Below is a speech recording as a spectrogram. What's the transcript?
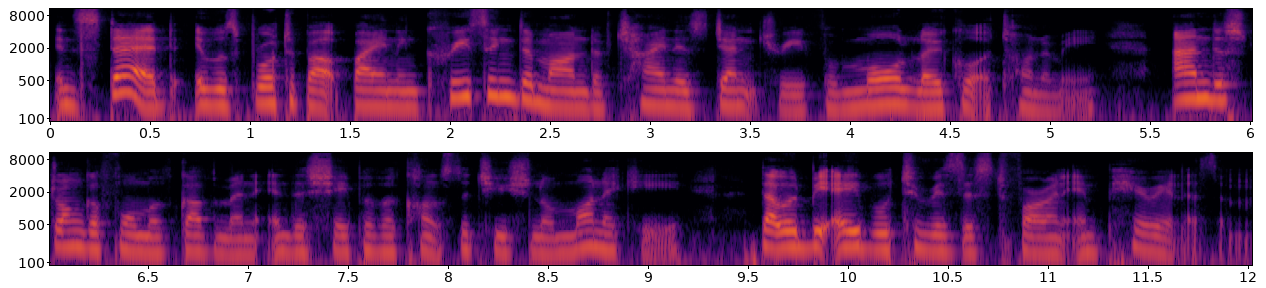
Instead, it was brought about by an increasing demand of China's gentry for more local autonomy and a stronger form of government in the shape of a constitutional monarchy that would be able to resist foreign imperialism.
